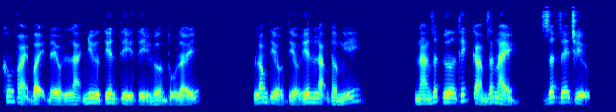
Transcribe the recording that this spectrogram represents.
không phải vậy đều là như tiên tỷ tỷ hưởng thụ lấy. Long tiểu tiểu yên lặng thầm nghĩ. Nàng rất ưa thích cảm giác này, rất dễ chịu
